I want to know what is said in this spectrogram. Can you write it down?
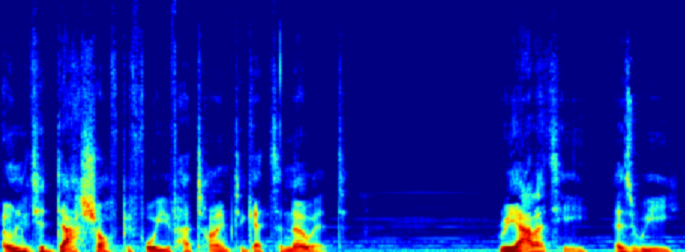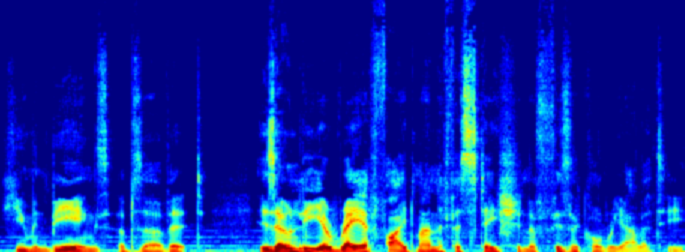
only to dash off before you've had time to get to know it. Reality, as we, human beings, observe it, is only a reified manifestation of physical reality.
